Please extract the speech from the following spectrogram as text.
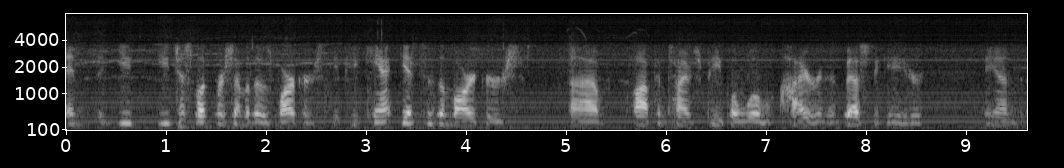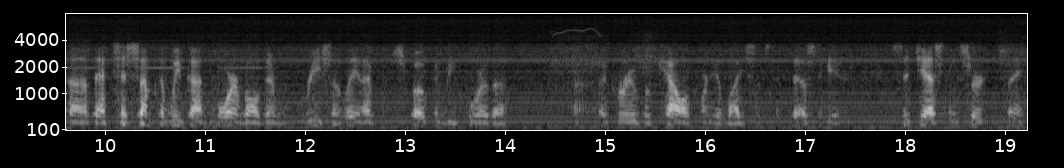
and you you just look for some of those markers. If you can't get to the markers, uh, oftentimes people will hire an investigator, and uh, that's just something we've gotten more involved in recently. And I've spoken before the uh, a group of California licensed investigators suggesting certain things.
